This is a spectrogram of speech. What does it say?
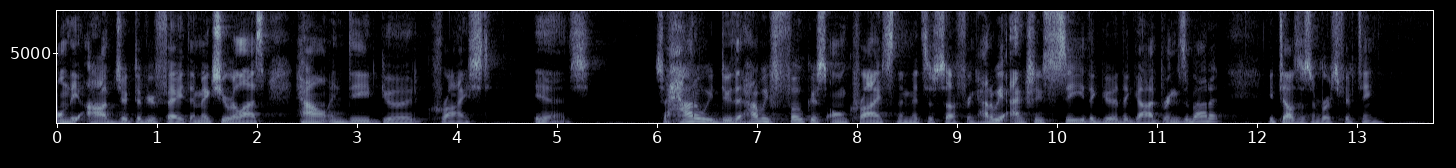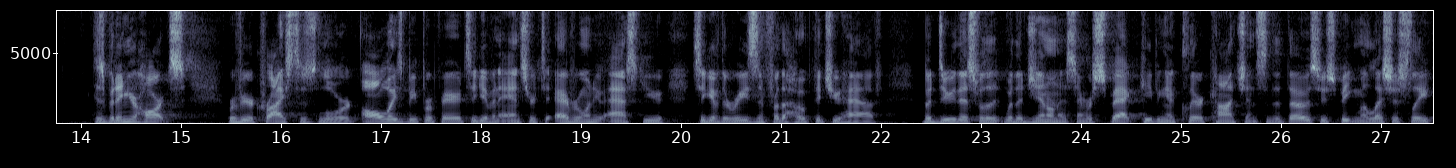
on the object of your faith. It makes you realize how indeed good Christ is. So, how do we do that? How do we focus on Christ in the midst of suffering? How do we actually see the good that God brings about it? He tells us in verse 15. He says, But in your hearts, revere Christ as Lord. Always be prepared to give an answer to everyone who asks you to give the reason for the hope that you have. But do this with a, with a gentleness and respect, keeping a clear conscience, so that those who speak maliciously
